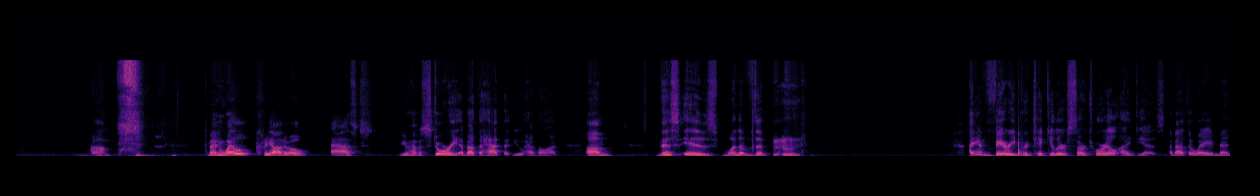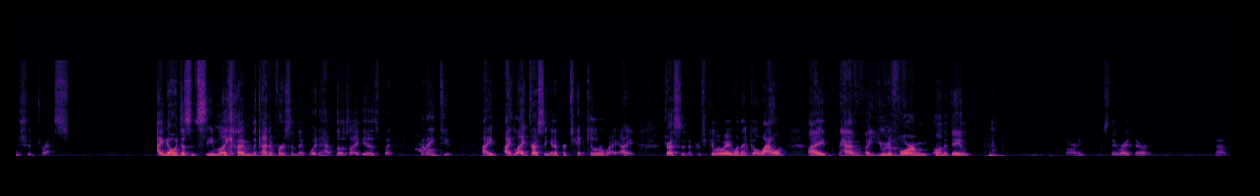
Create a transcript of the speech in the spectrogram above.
Um, manuel criado asks do you have a story about the hat that you have on um, this is one of the. I have very particular sartorial ideas about the way men should dress. I know it doesn't seem like I'm the kind of person that would have those ideas, but but I do. I, I like dressing in a particular way. I dress in a particular way when I go out. I have a uniform on a daily. Stay right there. Now,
